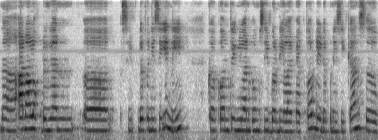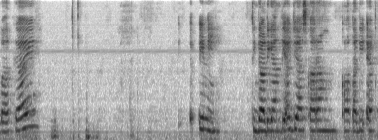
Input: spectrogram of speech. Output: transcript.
Nah, analog dengan uh, definisi ini, kekontinuan fungsi bernilai vektor didefinisikan sebagai ini. Tinggal diganti aja sekarang kalau tadi F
